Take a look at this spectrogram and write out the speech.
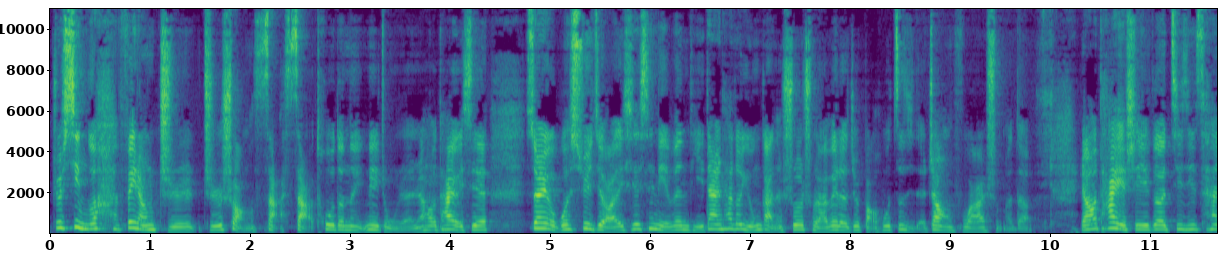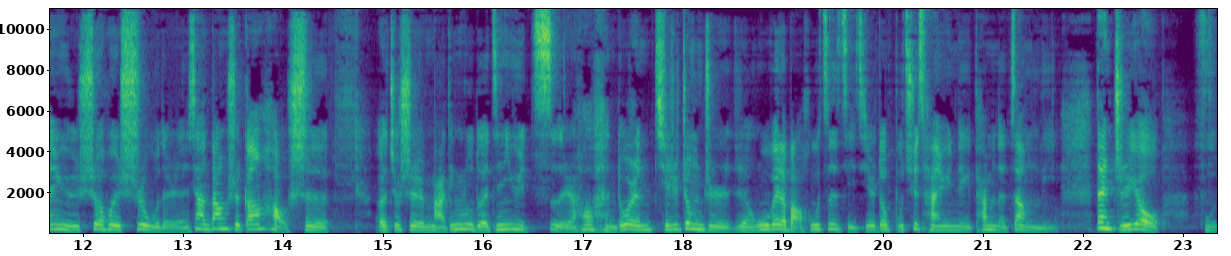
就性格很非常直直爽洒洒脱的那那种人，然后她有一些虽然有过酗酒啊一些心理问题，但是她都勇敢的说出来，为了就保护自己的丈夫啊什么的。然后她也是一个积极参与社会事务的人，像当时刚好是，呃，就是马丁路德金遇刺，然后很多人其实政治人物为了保护自己，其实都不去参与那他们的葬礼，但只有。福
